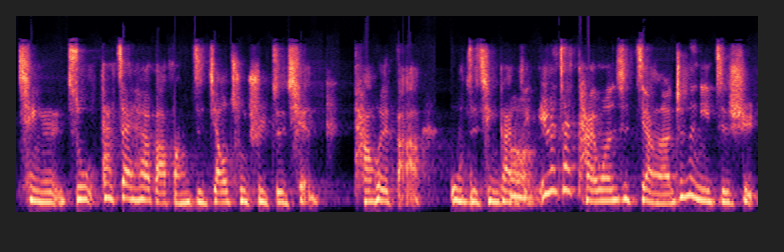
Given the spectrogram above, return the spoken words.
请租，他在他把房子交出去之前，他会把屋子清干净，嗯因为在台湾是这样啊，就是你只需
